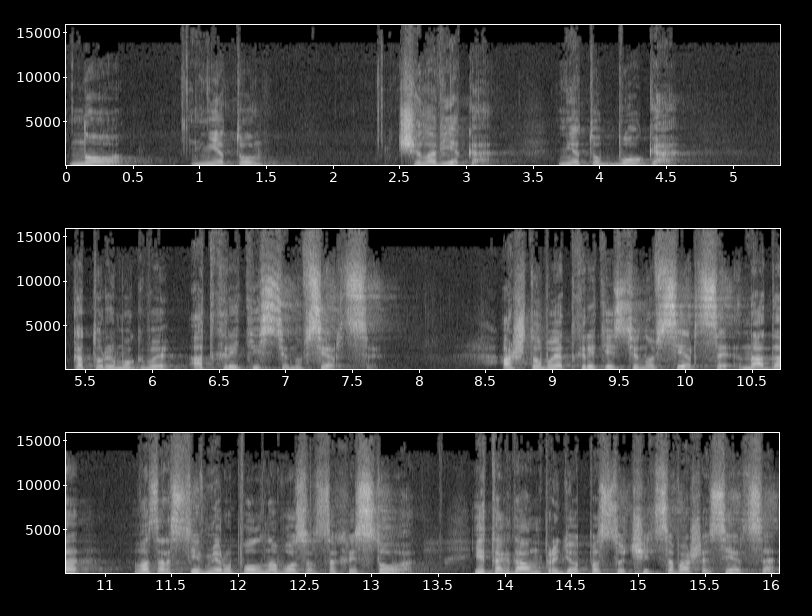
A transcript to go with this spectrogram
но нету человека, нету Бога, который мог бы открыть истину в сердце. А чтобы открыть истину в сердце, надо возрасти в меру полного возраста Христова, и тогда Он придет постучиться в ваше сердце,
